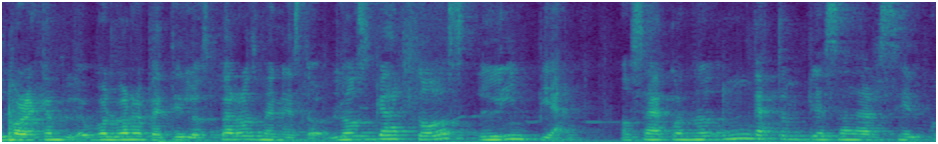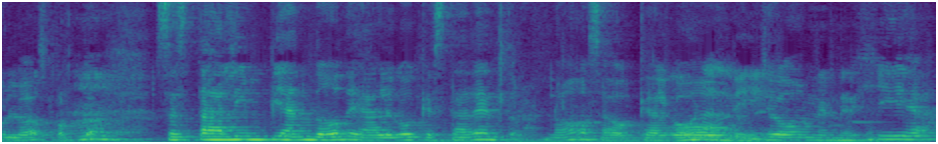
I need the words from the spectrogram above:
por ejemplo, vuelvo a repetir, los perros ven esto, los gatos limpian. O sea, cuando un gato empieza a dar círculos, porque se está limpiando de algo que está dentro, ¿no? O sea, o que algo dio una energía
